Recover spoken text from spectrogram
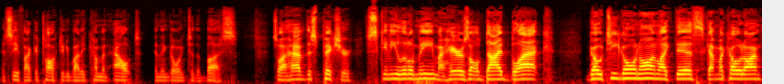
and see if I could talk to anybody coming out and then going to the bus. So I have this picture, skinny little me, my hair is all dyed black, goatee going on like this, got my coat on.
